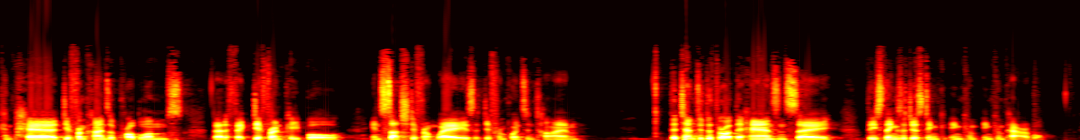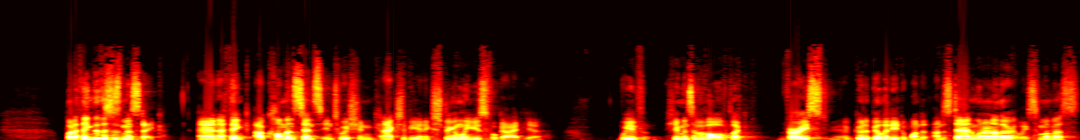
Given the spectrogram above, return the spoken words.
compare different kinds of problems that affect different people in such different ways at different points in time. They're tempted to throw up their hands and say these things are just incomparable. But I think that this is a mistake. And I think our common sense intuition can actually be an extremely useful guide here. We've, humans have evolved like very good ability to understand one another, at least some of us,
